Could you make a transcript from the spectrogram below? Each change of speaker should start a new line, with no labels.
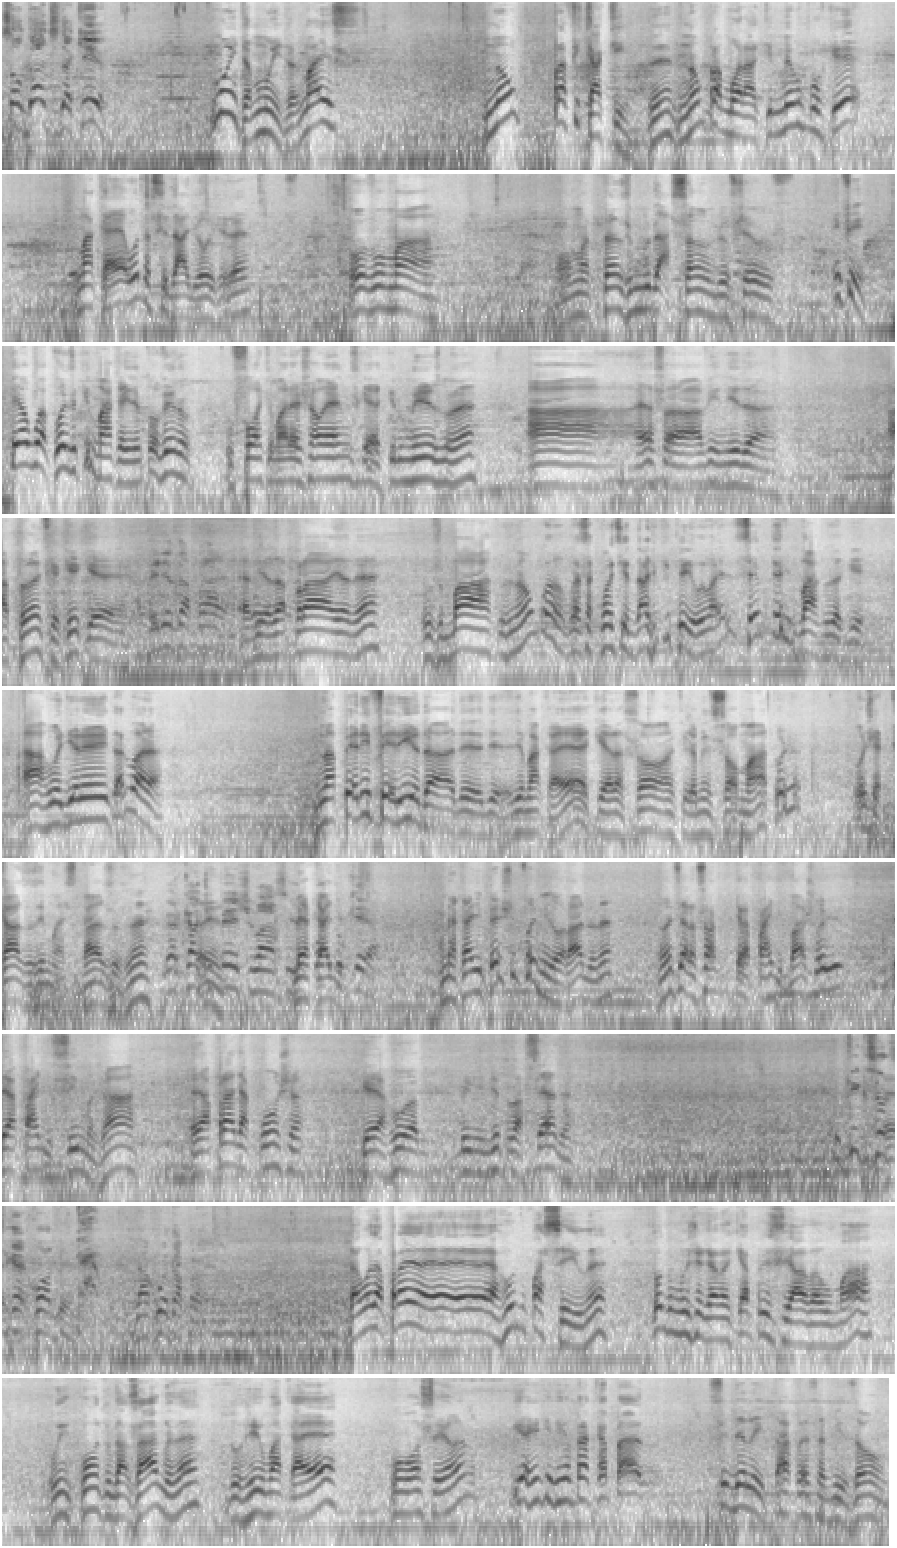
Saudades daqui?
Muita, muita, mas não para ficar aqui, né? Não para morar aqui, mesmo porque Macaé é outra cidade hoje, né? Houve uma, uma transmudação dos seus... Enfim, tem alguma coisa que marca ainda. Estou vendo o Forte Marechal Hermes, que é aquilo mesmo, né? A, essa avenida Atlântica aqui, que é...
Avenida da Praia.
A Avenida da Praia, né? Os barcos, não com essa quantidade que tem hoje, mas sempre teve barcos aqui. A Rua Direita, agora, na periferia da, de, de, de, Macaé, que era só, antigamente só mato, hoje, hoje é casas e mais casas, né?
Mercado de peixe lá, assim,
mercado
o que é?
Mercado de peixe foi melhorado, né? Antes era só aquela parte de baixo, hoje tem a parte de cima já. É a Praia da Concha, que é a rua Benedito Lacerda.
O que, que o senhor é, se recorda da Rua da Praia?
Da Rua da Praia é, é a Rua do Passeio, né? Todo mundo chegava aqui, apreciava o mar, o encontro das águas, né? Do rio Macaé com o oceano. E a gente vinha para cá para se deleitar com essa visão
